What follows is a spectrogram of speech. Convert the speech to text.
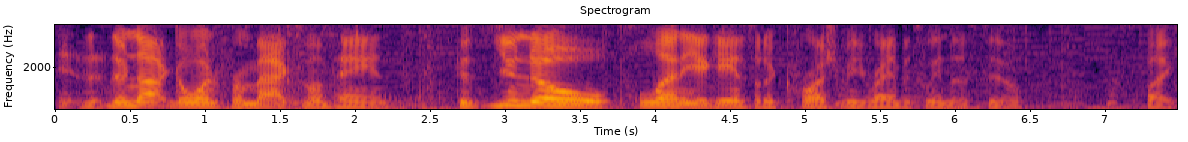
it, they're not going for maximum pain, because you know plenty of games would have crushed me right in between those two. Spike.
